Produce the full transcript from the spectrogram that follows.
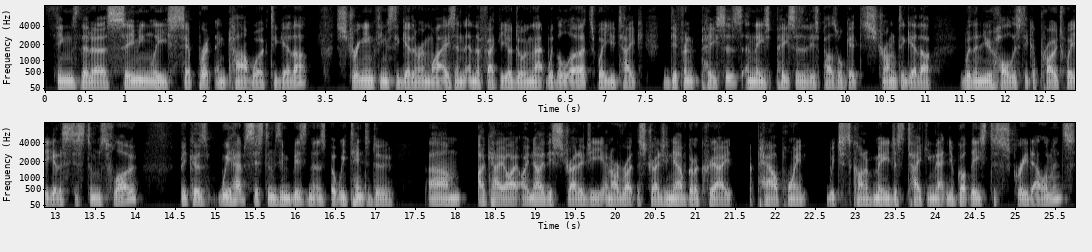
things that are seemingly separate and can't work together, stringing things together in ways. And, and the fact that you're doing that with alerts, where you take different pieces and these pieces of this puzzle get strung together with a new holistic approach where you get a systems flow. Because we have systems in business, but we tend to do, um, okay, I, I know this strategy and I wrote the strategy. Now I've got to create a PowerPoint, which is kind of me just taking that. And you've got these discrete elements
